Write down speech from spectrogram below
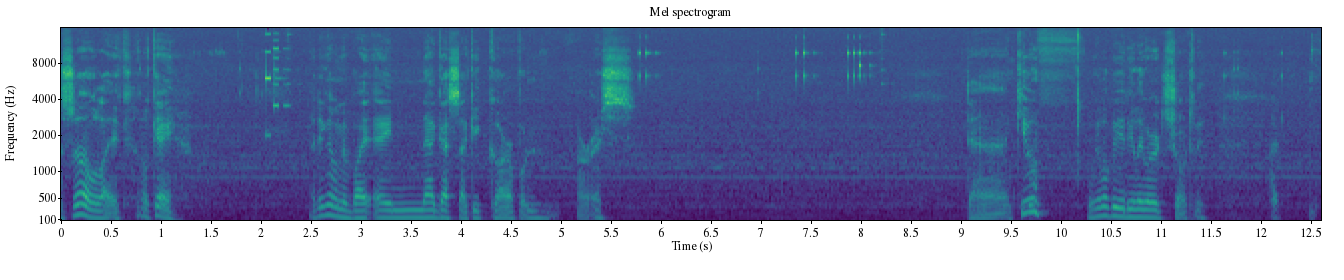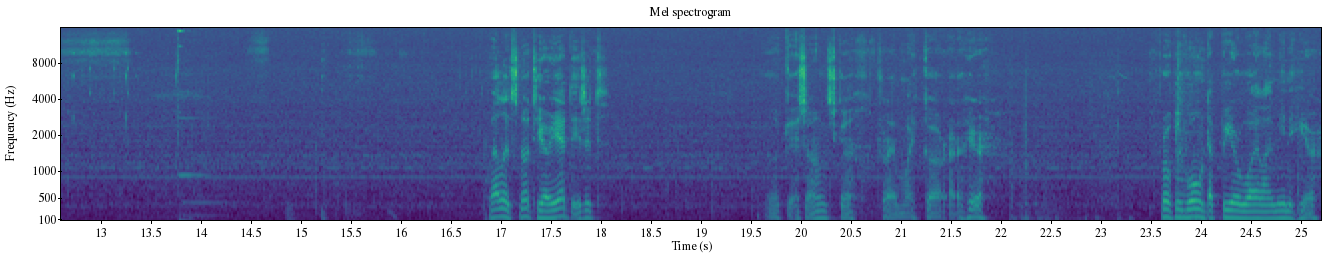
So, like, okay. I think I'm gonna buy a Nagasaki Carbon RS. Thank you. Will be delivered shortly. Well, it's not here yet, is it? Okay, so I'm just gonna drive my car out of here. Probably won't appear while I'm in here.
